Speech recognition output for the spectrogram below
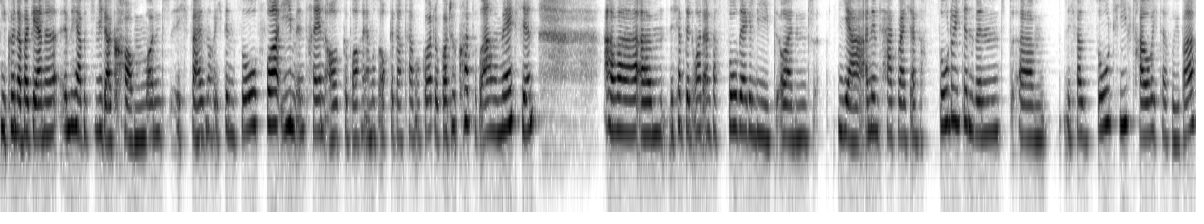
ihr könnt aber gerne im Herbst wiederkommen. Und ich weiß noch, ich bin so vor ihm in Tränen ausgebrochen. Er muss auch gedacht haben, oh Gott, oh Gott, oh Gott, das arme Mädchen. Aber ähm, ich habe den Ort einfach so sehr geliebt. Und ja, an dem Tag war ich einfach so durch den Wind. Ähm, ich war so tief traurig darüber.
